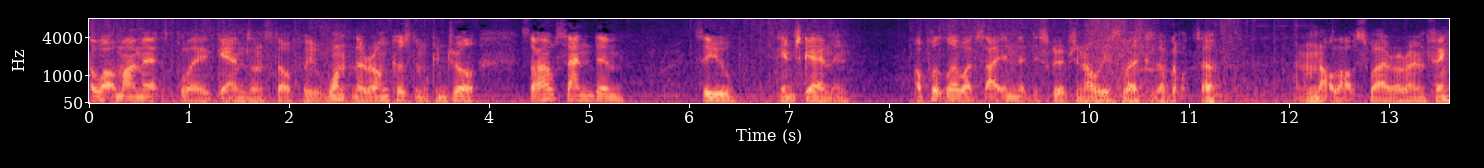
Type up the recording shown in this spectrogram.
a lot of my mates play games and stuff who want their own custom control. So I'll send them to Cinch Gaming. I'll put their website in the description obviously because I've got to. And I'm not allowed to swear or anything.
